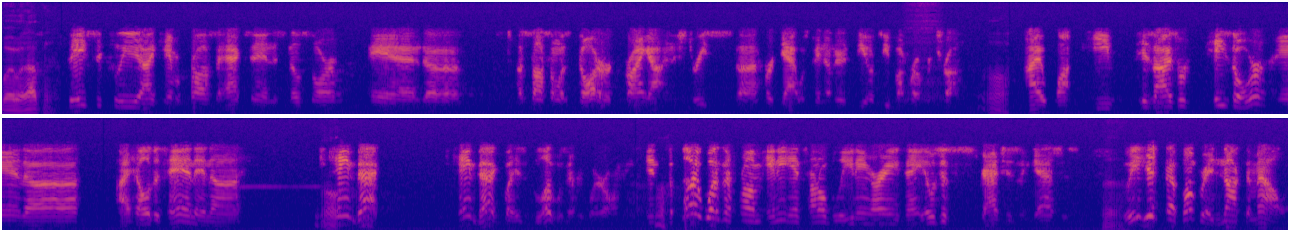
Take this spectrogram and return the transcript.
Boy, what happened? basically I came across an accident in a snowstorm, and uh, I saw someone's daughter crying out in the streets. Uh, her dad was pinned under a DOT bumper of a truck. Oh. I he his eyes were hazed over, and uh, I held his hand, and uh, he Oh. came back. He came back, but his blood was everywhere on the blood wasn't from any internal bleeding or anything. It was just scratches and gashes. Yeah. When he hit that bumper, it knocked him out.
